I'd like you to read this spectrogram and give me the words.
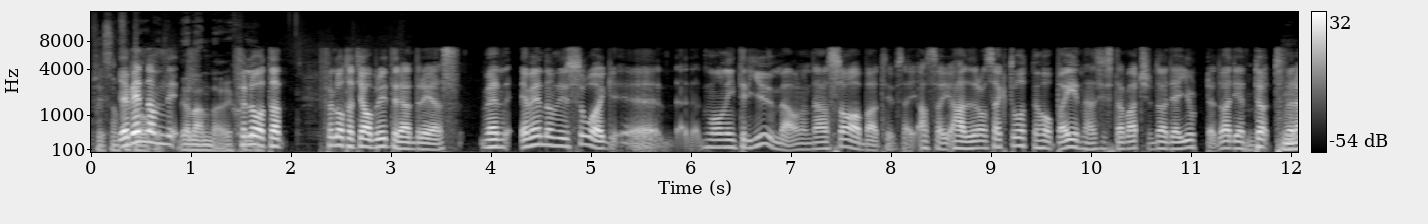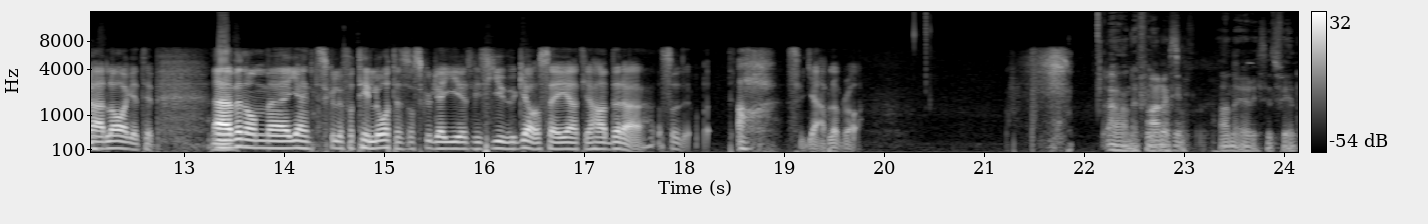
Precis som Jag vet inte om ni- Jag landar i. Förlåt att, förlåt att jag avbryter dig Andreas Men jag vet inte om ni såg eh, någon intervju med honom där han sa bara typ såhär Alltså hade de sagt åt mig att hoppa in här sista matchen då hade jag gjort det Då hade jag dött för Mm. det här laget typ Mm. Även om eh, jag inte skulle få tillåtelse så skulle jag givetvis ljuga och säga att jag hade det alltså, ah, så jävla bra Ja, han är fin. Han är alltså. fin. Han är riktigt fin.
